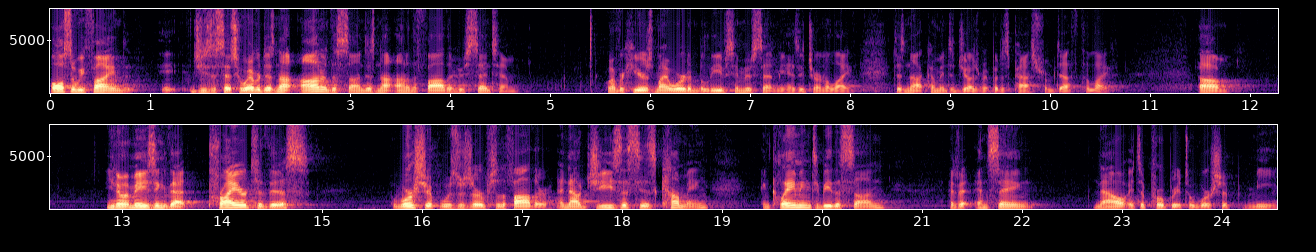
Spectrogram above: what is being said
Also, we find Jesus says, Whoever does not honor the Son does not honor the Father who sent him. Whoever hears my word and believes him who sent me has eternal life, does not come into judgment, but is passed from death to life. Um, you know, amazing that prior to this, worship was reserved for the Father. And now Jesus is coming and claiming to be the Son and, saying, now it's appropriate to worship me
